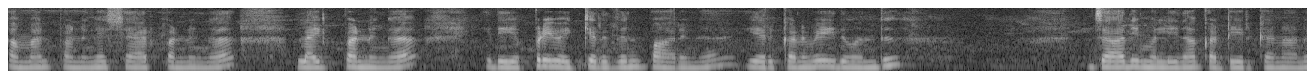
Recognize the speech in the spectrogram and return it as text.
கமெண்ட் பண்ணுங்கள் ஷேர் பண்ணுங்கள் லைக் பண்ணுங்கள் இது எப்படி வைக்கிறதுன்னு பாருங்கள் ஏற்கனவே இது வந்து ஜாதி மல்லி தான் கட்டியிருக்கேன் நான்.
